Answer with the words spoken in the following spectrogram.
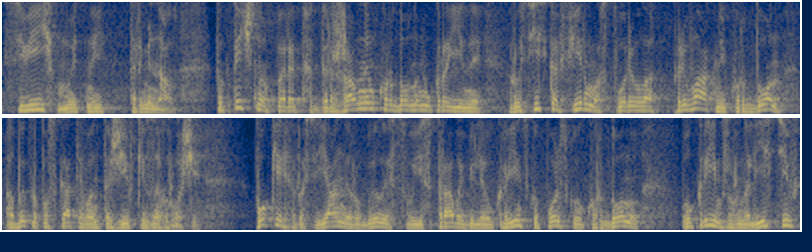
свій митний термінал. Фактично, перед державним кордоном України російська фірма створювала приватний кордон, аби пропускати вантажівки за гроші. Поки росіяни робили свої справи біля українсько-польського кордону, окрім журналістів,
